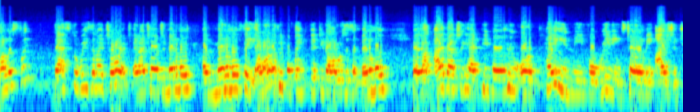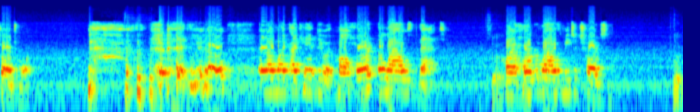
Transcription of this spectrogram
honestly, that's the reason I charge, and I charge a minimal a minimal fee. A lot of people think fifty dollars isn't minimal, but I've actually had people who are paying me for readings telling me I should charge more. you know, and I'm like, I can't do it. My heart allows that. So, My heart allows me to charge. Know,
